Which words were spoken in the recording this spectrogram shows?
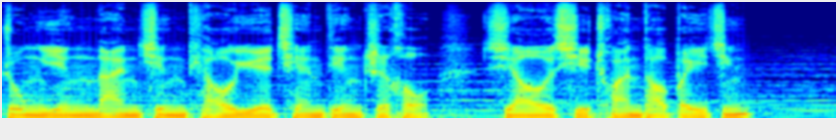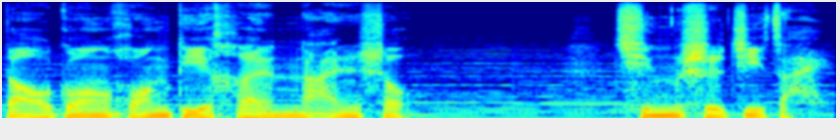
中英南京条约签订之后，消息传到北京。道光皇帝很难受，《清史》记载：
